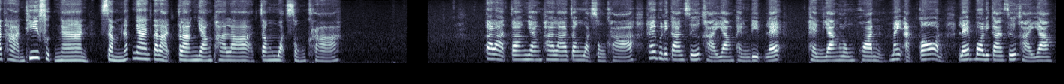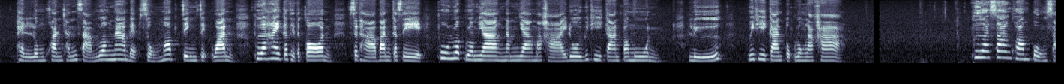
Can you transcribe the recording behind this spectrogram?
สถานที่ฝึกงาน สำนักงานตลาดกลางยางพารา จังหวัดสงขลาตลาดกลางยางพาราจังหวัดสงขลาให้บริการซื้อขายยางแผ่นดิบ และแผ่นยางลมควัน ไม่อัดก้อน และบริการซื้อขายยางแผ่นลมควันชั้น 3 ล่วงหน้าแบบส่งมอบจริง 7 วัน เพื่อให้เกษตรกร สถาบันเกษตร ผู้รวบรวมยางนำยางมาขายโดยวิธีการประมูล หรือวิธีการตกลงราคา เพื่อสร้างความโปร่งใส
